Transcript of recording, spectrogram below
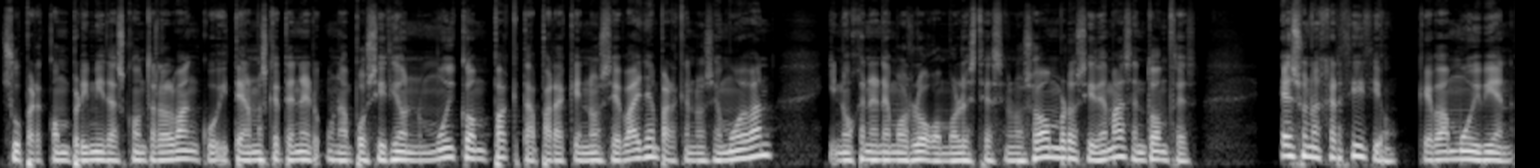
súper comprimidas contra el banco y tenemos que tener una posición muy compacta para que no se vayan, para que no se muevan y no generemos luego molestias en los hombros y demás. Entonces, es un ejercicio que va muy bien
